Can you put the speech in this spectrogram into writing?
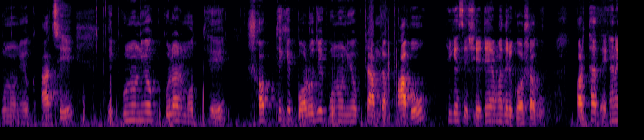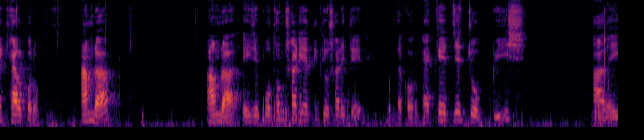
গুণনীয়ক আছে, এই গুণনীয়কগুলোর মধ্যে সব থেকে বড় যে গুণনীয়কটা আমরা পাবো, ঠিক আছে, সেটাই আমাদের গসাগু। অর্থাৎ এখানে খেয়াল করো, আমরা আমরা এই যে প্রথম সারি আর দ্বিতীয় সারিতে দেখো, একের যে চব্বিশ আর এই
